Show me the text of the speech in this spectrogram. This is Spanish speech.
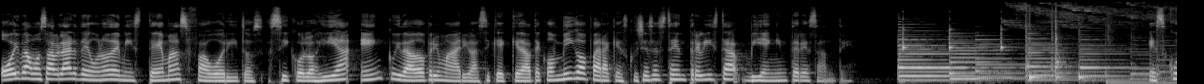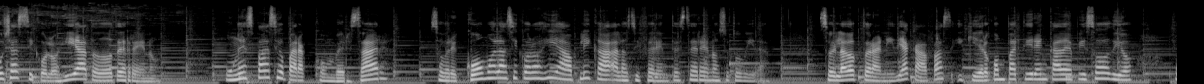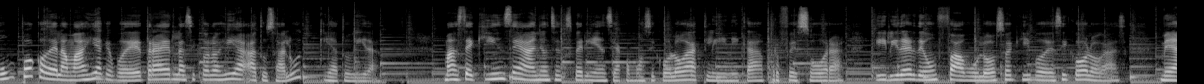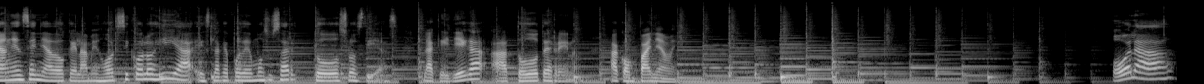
Hoy vamos a hablar de uno de mis temas favoritos, psicología en cuidado primario, así que quédate conmigo para que escuches esta entrevista bien interesante. Escucha Psicología a Todo Terreno, un espacio para conversar sobre cómo la psicología aplica a los diferentes terrenos de tu vida. Soy la doctora Nidia Capas y quiero compartir en cada episodio un poco de la magia que puede traer la psicología a tu salud y a tu vida. Más de 15 años de experiencia como psicóloga clínica, profesora y líder de un fabuloso equipo de psicólogas me han enseñado que la mejor psicología es la que podemos usar todos los días, la que llega a todo terreno. Acompáñame. Hola.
